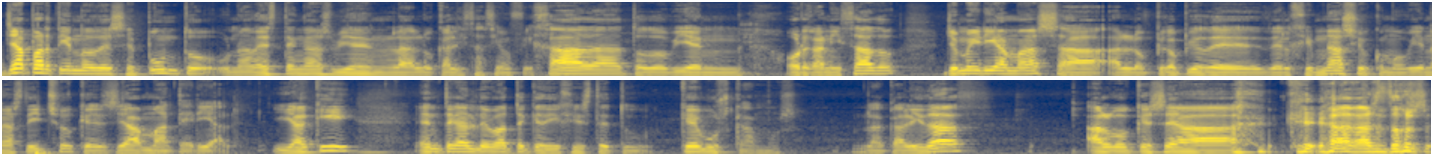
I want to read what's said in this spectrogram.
Ya partiendo de ese punto, una vez tengas bien la localización fijada, todo bien organizado, yo me iría más a, lo propio del gimnasio, como bien has dicho, que es ya material. Y aquí entra el debate que dijiste tú. ¿Qué buscamos? ¿La calidad? Algo que sea que hagas dos,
